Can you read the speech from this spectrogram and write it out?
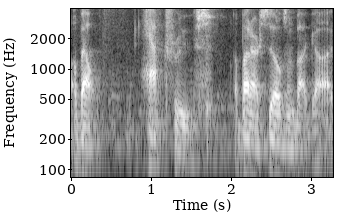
about half truths about ourselves and about God.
